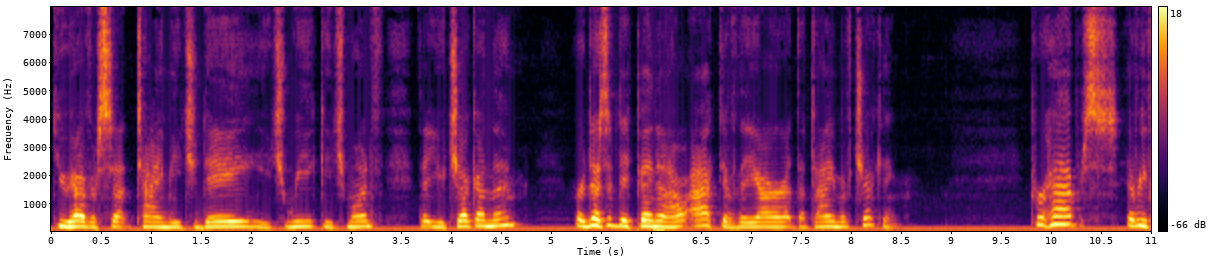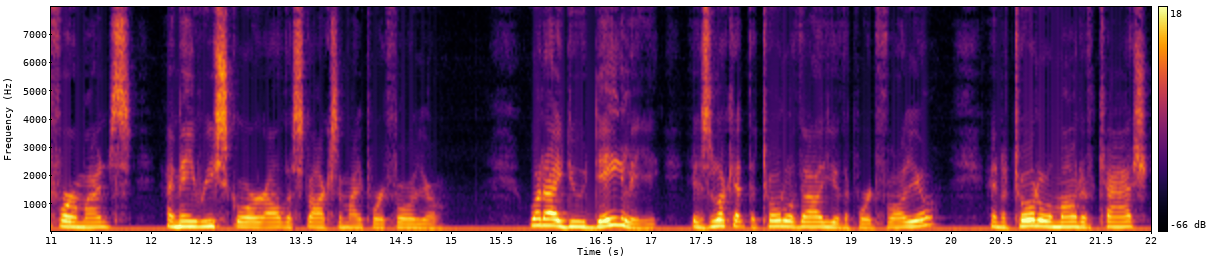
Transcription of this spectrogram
Do you have a set time each day, each week, each month that you check on them? Or does it depend on how active they are at the time of checking? Perhaps every four months I may rescore all the stocks in my portfolio. What I do daily is look at the total value of the portfolio and the total amount of cash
